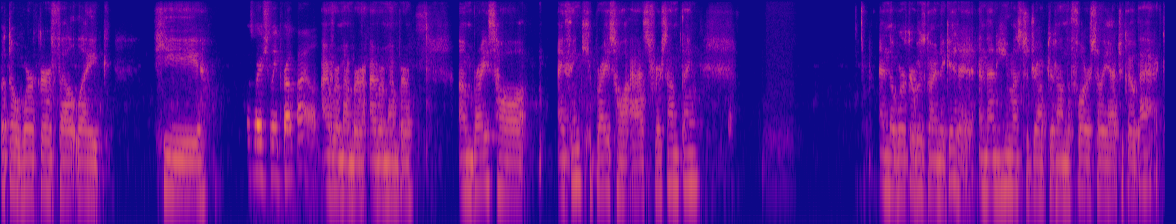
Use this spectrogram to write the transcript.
but the worker felt like he Was racially profiled. I remember, I remember. Um, Bryce Hall, I think Bryce Hall asked for something, and the worker was going to get it, and then he must have dropped it on the floor, so he had to go back,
